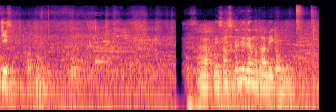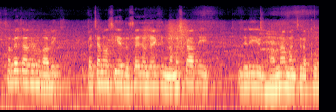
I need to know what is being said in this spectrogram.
ਜੀ ਸਰ ਆਪਣੀ ਸੰਸਕ੍ਰਿਤੀ ਦੇ ਮੁਤਾਬਿਕ ਸੱਭਿਆਚਾਰ ਦੇ ਮੁਤਾਬਿਕ ਬੱਚਿਆਂ ਨੂੰ ਅਸੀਂ ਇਹ ਦੱਸਿਆ ਜਾਂਦਾ ਹੈ ਕਿ ਨਮਸਕਾਰ ਦੀ ਜਿਹੜੀ ਭਾਵਨਾ ਮਨ 'ਚ ਰੱਖੋ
